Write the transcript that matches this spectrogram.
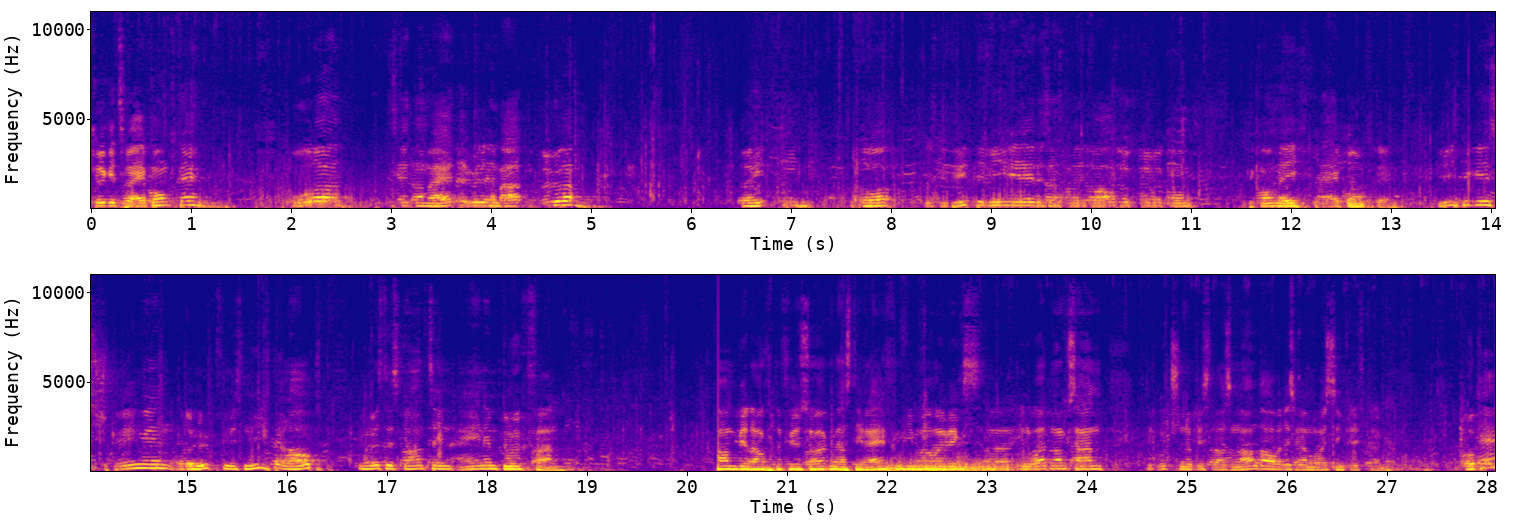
kriege zwei Punkte. Oder es geht dann weiter über den Warten drüber. Da hinten, da ist die dritte Linie, das heißt, wenn ich da auch noch drüber komme, bekomme ich drei Punkte. Wichtig ist, springen oder hüpfen ist nicht erlaubt. Ich muss das Ganze in einem durchfahren. Haben wir auch dafür sorgen, dass die Reifen immer halbwegs äh, in Ordnung sind. Die rutschen ein bisschen auseinander, aber das werden wir alles in den Griff kriegen. Okay,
